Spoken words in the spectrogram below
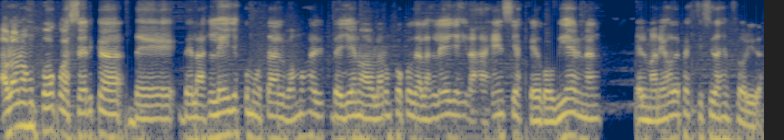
Háblanos un poco acerca de, de, las leyes como tal. Vamos a, de lleno a hablar un poco de las leyes y las agencias que gobiernan el manejo de pesticidas en Florida.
